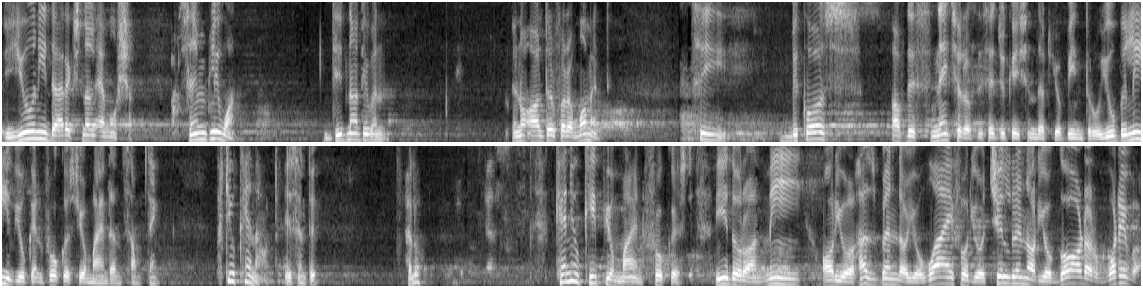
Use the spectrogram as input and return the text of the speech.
unidirectional emotion, simply one, did not even, you know, alter for a moment. See, because of this nature of this education that you've been through, you believe you can focus your mind on something, but you cannot, isn't it? Hello? Can you keep your mind focused either on me or your husband or your wife or your children or your God or whatever,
